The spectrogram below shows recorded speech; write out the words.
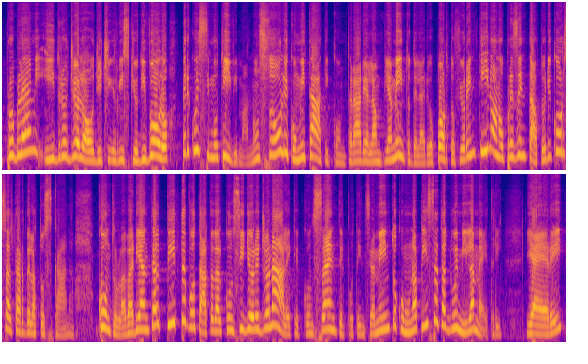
problemi idrogeologici, rischio di volo. Per questi motivi, ma non solo, i comitati contrari all'ampliamento dell'aeroporto fiorentino hanno presentato ricorso al TAR della Toscana contro la variante al PIT votata dal Consiglio regionale che consente il potenziamento con una pista da 2000 metri. Gli aerei,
